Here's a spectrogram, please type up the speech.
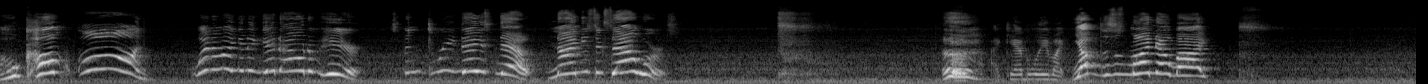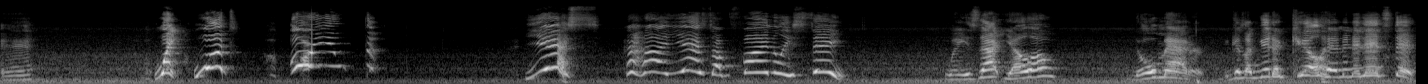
Oh, come on! When am I gonna get out of here? It's been three days now. 96 hours. Ugh, I can't believe I. Yup, this is mine now. Bye. Eh. Wait, what? Are you? Yes! yes, I'm finally safe. Wait, is that yellow? No matter, because I'm gonna kill him in an instant.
